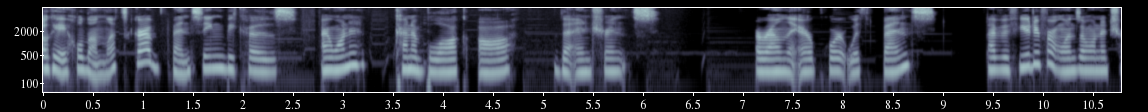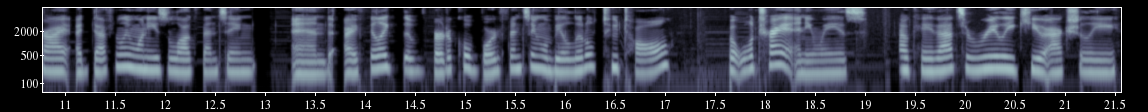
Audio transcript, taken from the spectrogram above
Okay, hold on. Let's grab fencing because I want to kind of block off the entrance around the airport with fence. I have a few different ones I want to try. I definitely want to use the log fencing and I feel like the vertical board fencing will be a little too tall, but we'll try it anyways. Okay, that's really cute actually.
